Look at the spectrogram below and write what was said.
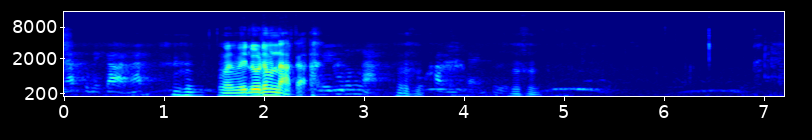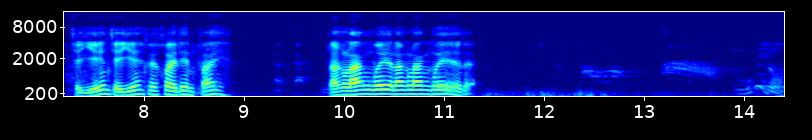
งัดก็ไม่กล้างัดมันไม่รู้น้ำหนักอะ ไม่รู้น้ำหนักทุกคันมันแข็งเกินใจเย็นใจเย็นค่อยๆเล่นไปลังๆไว้ลังๆไว้ดูไม่ลง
